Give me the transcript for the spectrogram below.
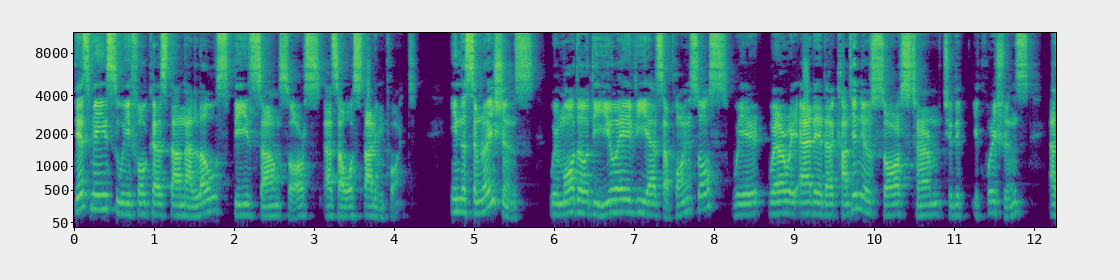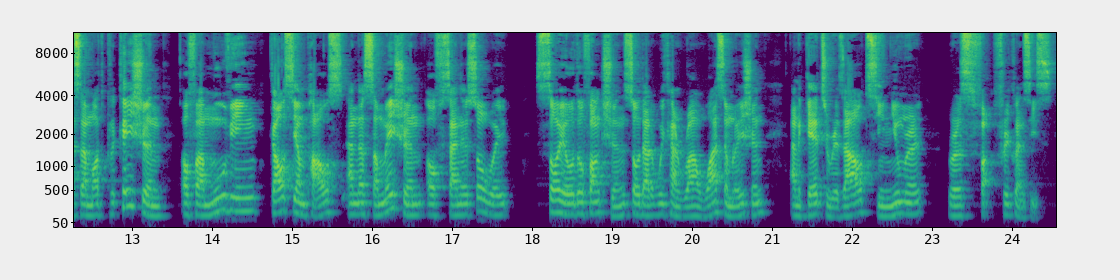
This means we focused on a low speed sound source as our starting point. In the simulations, we modeled the UAV as a point source, where, where we added a continuous source term to the equations as a multiplication of a moving Gaussian pulse and a summation of sinusoidal functions so that we can run one simulation and get results in numerous frequencies.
